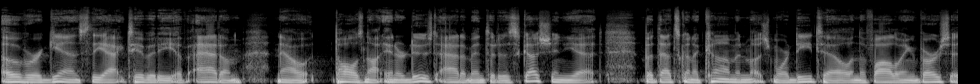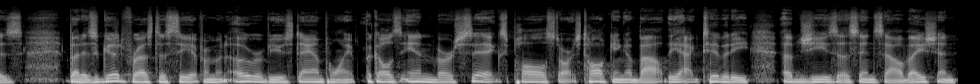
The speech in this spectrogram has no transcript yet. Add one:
over against the activity of Adam. Now, Paul's not introduced Adam into the discussion yet, but that's going to come in much more detail in the following verses. But it's good for us to see it from an overview standpoint because in verse 6, Paul starts talking about the activity of Jesus in salvation,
